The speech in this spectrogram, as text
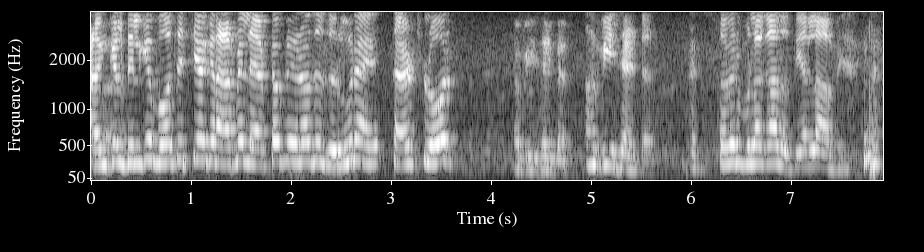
अंकल दिल के बहुत अच्छे अगर आपने लैपटॉप लेना हो तो ज़रूर आए। थर्ड फ्लोर अभी सेंटर अभी सेंटर तो फिर मुलाकात होती है, अल्लाह हाफिज़।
